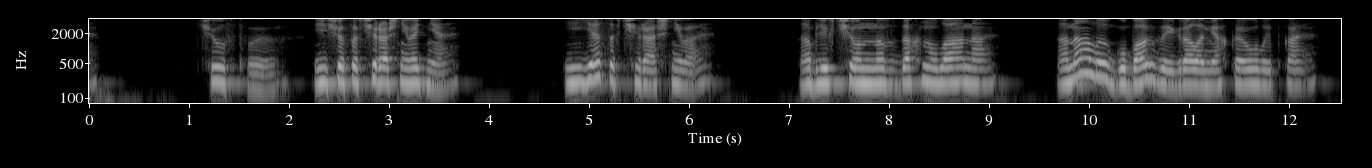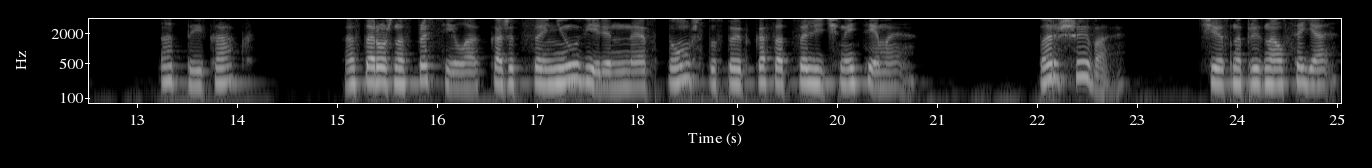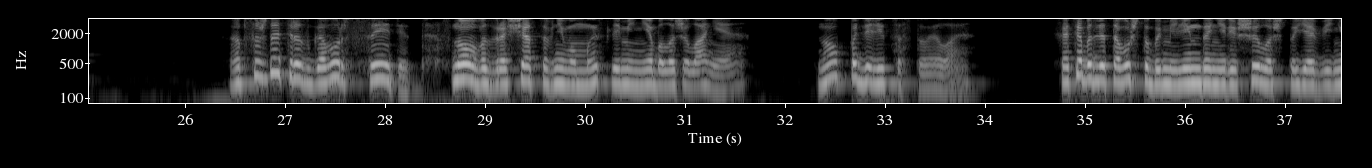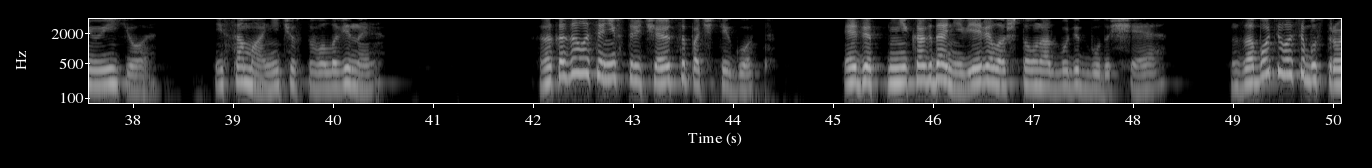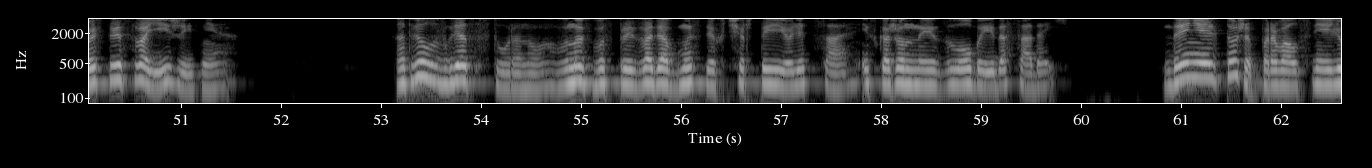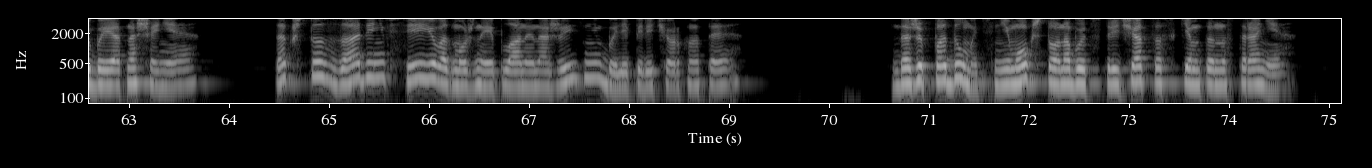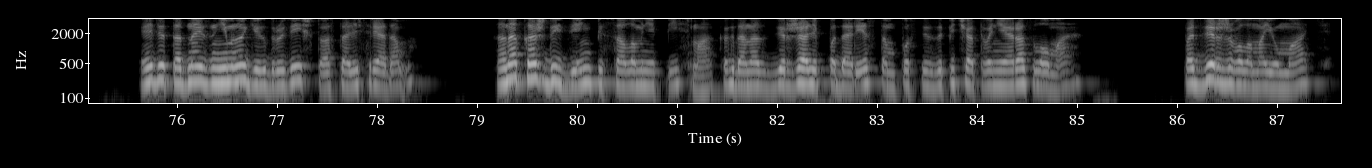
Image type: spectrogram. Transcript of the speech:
«Чувствую. Еще со вчерашнего дня». «И я со вчерашнего». Облегченно вздохнула она. А на алых губах заиграла мягкая улыбка. «А ты как?» Осторожно спросила, кажется, неуверенная в том, что стоит касаться личной темы. «Паршиво», — честно признался я. Обсуждать разговор с Эдит, снова возвращаться в него мыслями не было желания. Но поделиться стоило. Хотя бы для того, чтобы Мелинда не решила, что я виню ее, и сама не чувствовала вины. Оказалось, они встречаются почти год. Эдит никогда не верила, что у нас будет будущее. Заботилась об устройстве своей жизни. Отвел взгляд в сторону, вновь воспроизводя в мыслях черты ее лица, искаженные злобой и досадой. Дэниэль тоже порвал с ней любые отношения так что за день все ее возможные планы на жизнь были перечеркнуты. Даже подумать не мог, что она будет встречаться с кем-то на стороне. Эдит – одна из немногих друзей, что остались рядом. Она каждый день писала мне письма, когда нас держали под арестом после запечатывания разлома. Поддерживала мою мать,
